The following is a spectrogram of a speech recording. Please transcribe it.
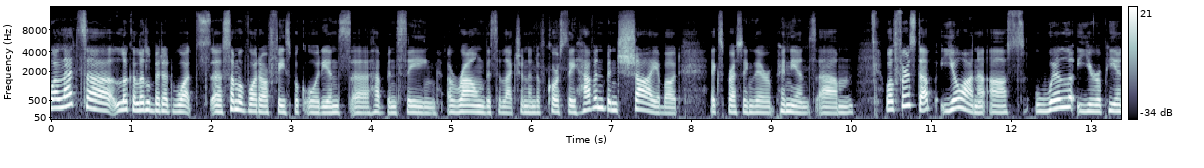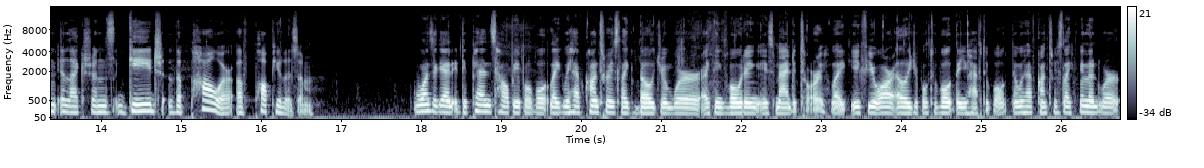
Well, let's uh, look a little bit at what uh, some of what our Facebook audience uh, have been saying around this election, and of course, they haven't been shy about expressing their opinions. Um, well, first up, Joanna asks, "Will European elections gauge the power of populism?" Once again, it depends how people vote. Like we have countries like Belgium where I think voting is mandatory. Like if you are eligible to vote, then you have to vote. Then we have countries like Finland where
